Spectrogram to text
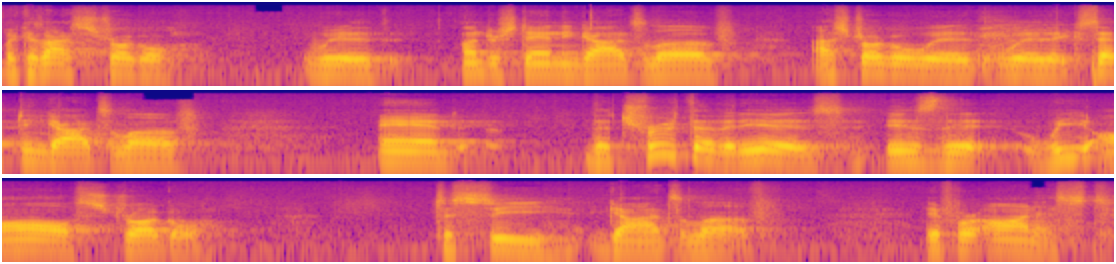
because I struggle with understanding God's love. I struggle with, with accepting God's love. And the truth of it is, is that we all struggle to see God's love. If we're honest,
